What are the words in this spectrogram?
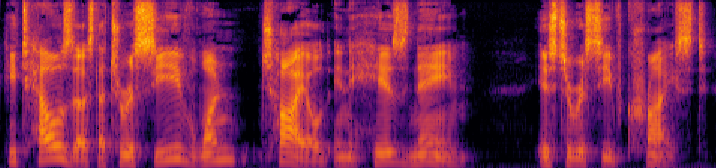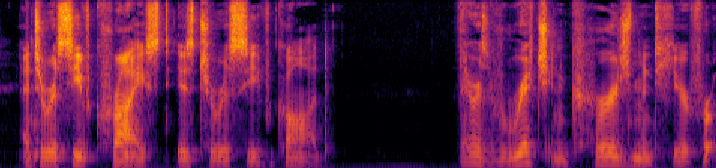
He tells us that to receive one child in his name is to receive Christ, and to receive Christ is to receive God. There is rich encouragement here for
